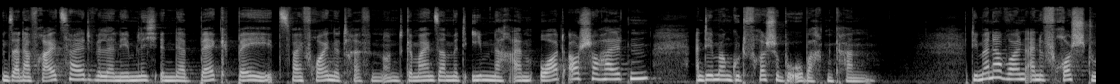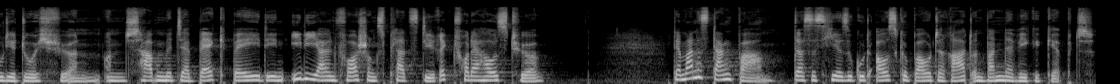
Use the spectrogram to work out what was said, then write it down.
In seiner Freizeit will er nämlich in der Back Bay zwei Freunde treffen und gemeinsam mit ihm nach einem Ort Ausschau halten, an dem man gut Frösche beobachten kann. Die Männer wollen eine Froschstudie durchführen und haben mit der Back Bay den idealen Forschungsplatz direkt vor der Haustür. Der Mann ist dankbar, dass es hier so gut ausgebaute Rad- und Wanderwege gibt.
